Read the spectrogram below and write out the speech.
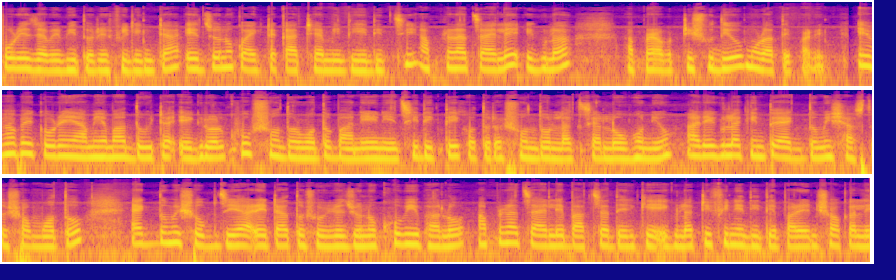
পড়ে যাবে ভিতরের ফিলিংটা এর জন্য কয়েকটা কাঠি আমি দিয়ে দিচ্ছি, আপনারা চাইলে এগুলা আপনারা টিস্যু দিয়েও মোড়াতে পারেন। এভাবে করে আমি আমার দুইটা এগ রোল খুব সুন্দর মতো বানিয়ে নিয়েছি, দেখতেই কতটা সুন্দর লাগছে আর লোভনীয়। আর এগুলা কিন্তু একদমই স্বাস্থ্যসম্মত, একদমই সবজি, আর এটা তো শরীরের জন্য খুবই ভালো। আপনারা চাইলে বাচ্চাদেরকে থেকে এগুলা টিফিনে দিতে পারেন, সকালে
